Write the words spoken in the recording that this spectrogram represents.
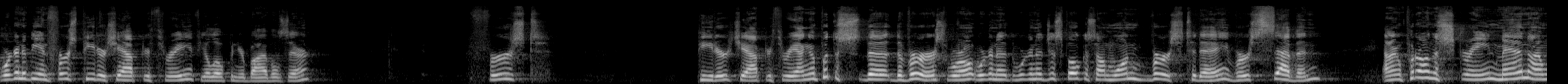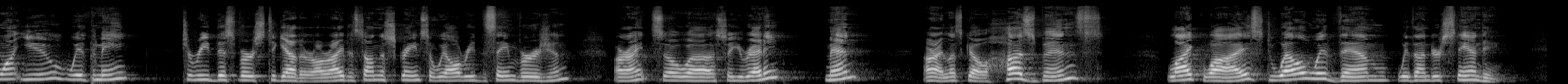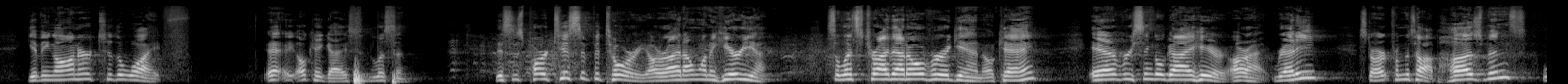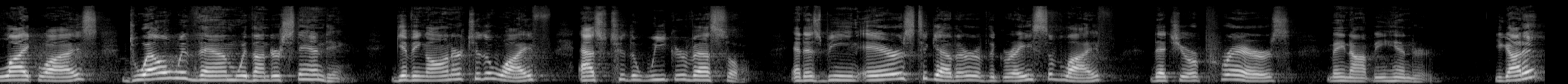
We're going to be in 1 Peter chapter 3, if you'll open your Bibles there. 1 Peter chapter 3. I'm going to put the, the, the verse, we're, we're, going to, we're going to just focus on one verse today, verse 7. And I'm going to put it on the screen. Men, I want you with me to read this verse together, all right? It's on the screen, so we all read the same version. All right, so, uh, so you ready? Men? All right, let's go. Husbands, Likewise, dwell with them with understanding, giving honor to the wife. Eh, okay, guys, listen. This is participatory, all right? I want to hear you. So let's try that over again, okay? Every single guy here. All right, ready? Start from the top. Husbands, likewise, dwell with them with understanding, giving honor to the wife as to the weaker vessel and as being heirs together of the grace of life, that your prayers may not be hindered. You got it?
